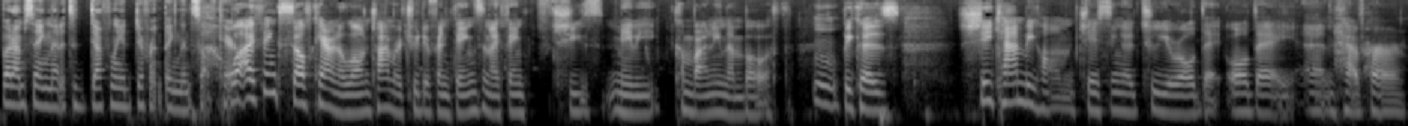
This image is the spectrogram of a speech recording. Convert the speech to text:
But I'm saying that it's a, definitely a different thing than self care. Well, I think self care and alone time are two different things, and I think she's maybe combining them both hmm. because she can be home chasing a two year old day all day and have her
